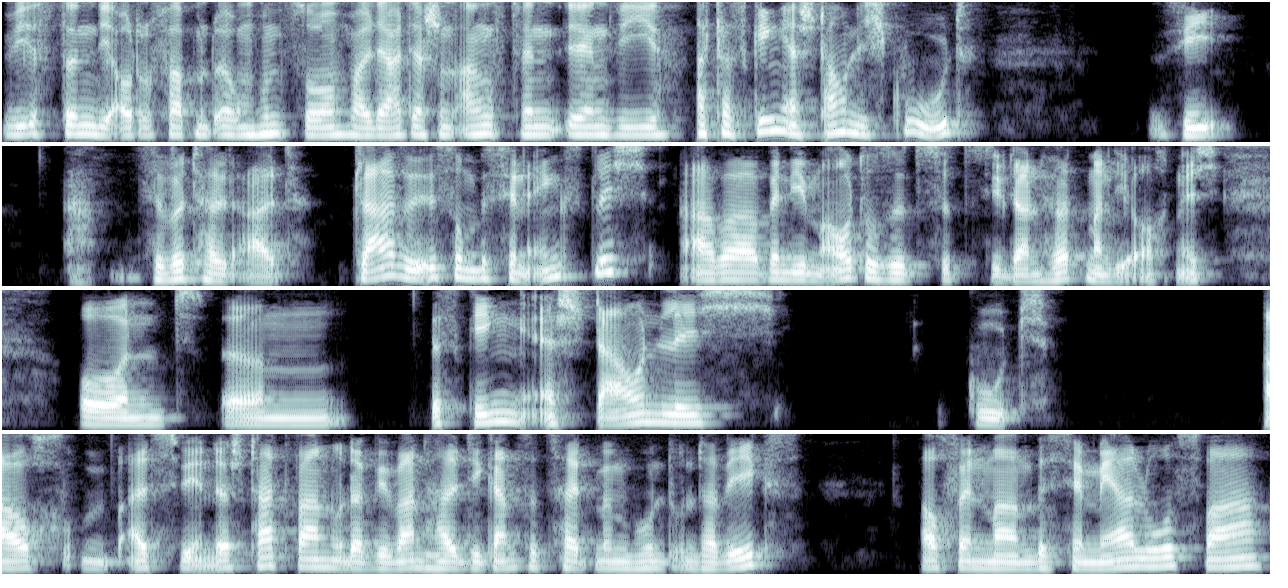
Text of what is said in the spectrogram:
Wie ist denn die Autofahrt mit eurem Hund so? Weil der hat ja schon Angst, wenn irgendwie. Ach, das ging erstaunlich gut. Sie, sie wird halt alt. Klar, sie ist so ein bisschen ängstlich, aber wenn die im Auto sitzt, sitzt sie, dann hört man die auch nicht. Und ähm, es ging erstaunlich gut. Auch als wir in der Stadt waren oder wir waren halt die ganze Zeit mit dem Hund unterwegs, auch wenn mal ein bisschen mehr los war,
